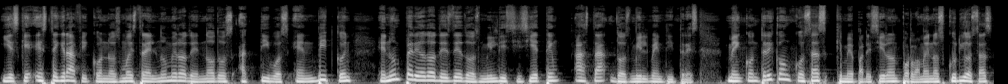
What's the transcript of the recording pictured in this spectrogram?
y es que este gráfico nos muestra el número de nodos activos en Bitcoin en un periodo desde 2017 hasta 2023. Me encontré con cosas que me parecieron por lo menos curiosas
